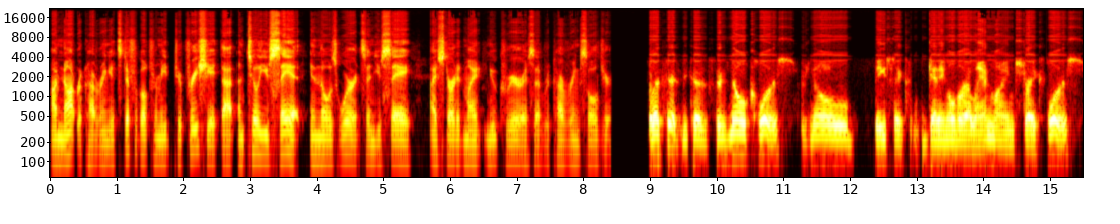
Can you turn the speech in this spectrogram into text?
I'm not recovering, it's difficult for me to appreciate that until you say it in those words and you say, I started my new career as a recovering soldier. well that's it because there's no course, there's no basic getting over a landmine strike course.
